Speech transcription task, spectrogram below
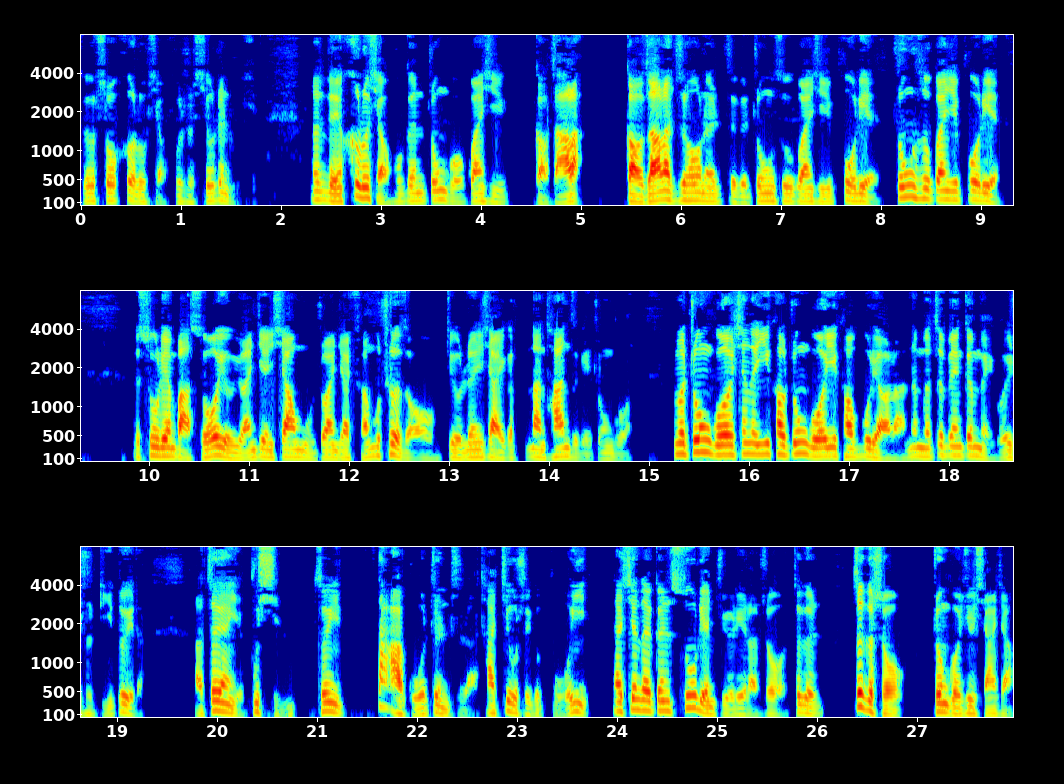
都说赫鲁晓夫是修正主义。那等赫鲁晓夫跟中国关系搞砸了，搞砸了之后呢，这个中苏关系就破裂。中苏关系破裂，苏联把所有援建项目专家全部撤走，就扔下一个烂摊子给中国。那么中国现在依靠中国依靠不了了，那么这边跟美国又是敌对的啊，这样也不行，所以。大国政治啊，它就是一个博弈。那现在跟苏联决裂了之后，这个这个时候中国就想想，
